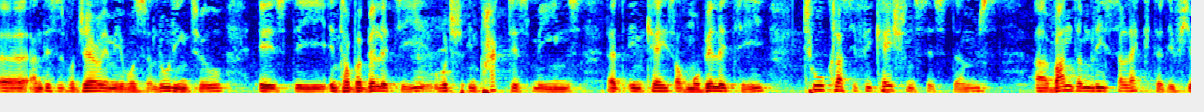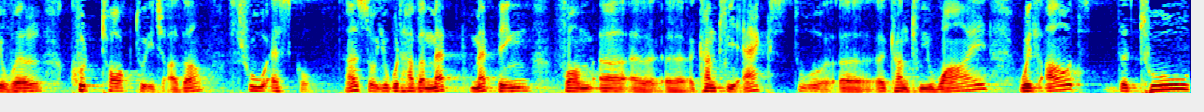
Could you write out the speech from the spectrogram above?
uh, and this is what Jeremy was alluding to, is the interoperability, which in practice means that in case of mobility, two classification systems, uh, randomly selected, if you will, could talk to each other through ESCO. Uh, so you would have a map mapping from uh, a, a, country X to a, a, country Y without the two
